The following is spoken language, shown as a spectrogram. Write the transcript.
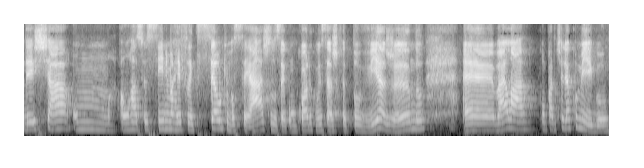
deixar um, um raciocínio, uma reflexão que você acha, você concorda com isso, você acha que eu estou viajando. É, vai lá, compartilha comigo.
